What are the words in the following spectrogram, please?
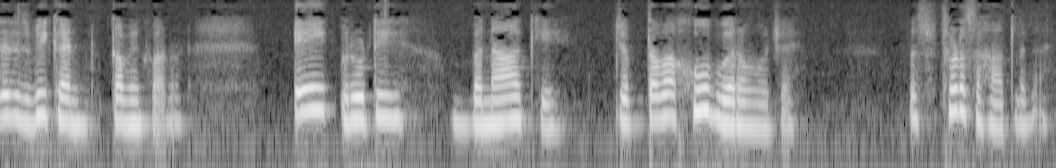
there is coming forward ایک روٹی بنا کے جب توا خوب گرم ہو جائے اس پہ تھوڑا سا ہاتھ لگائے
